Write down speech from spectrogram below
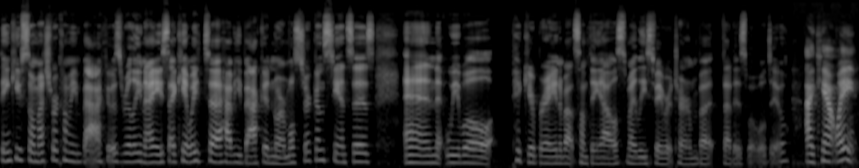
thank you so much for coming back. It was really nice. I can't wait to have you back in normal circumstances and we will pick your brain about something else, my least favorite term, but that is what we'll do. I can't wait.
